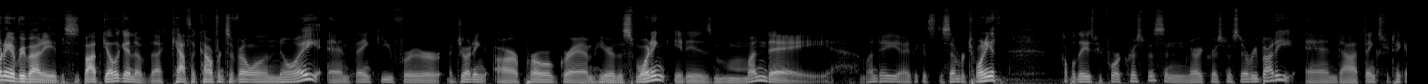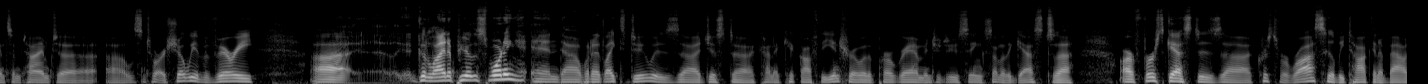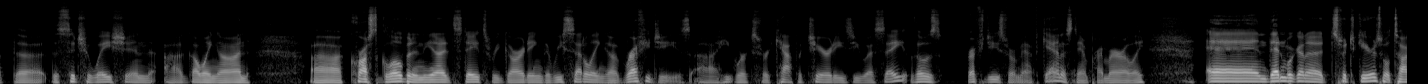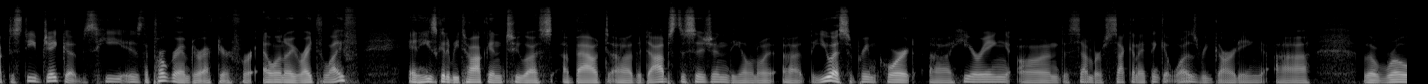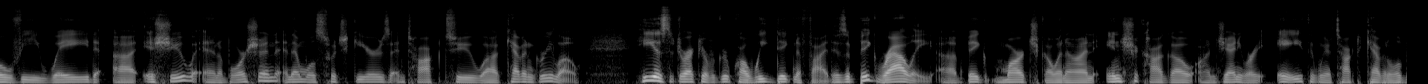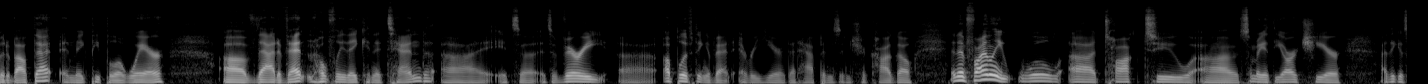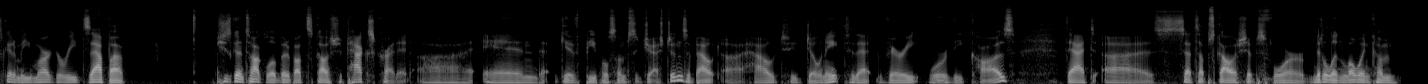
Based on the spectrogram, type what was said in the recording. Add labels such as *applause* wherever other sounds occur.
Morning, everybody. This is Bob Gilligan of the Catholic Conference of Illinois, and thank you for joining our program here this morning. It is Monday. Monday, I think it's December 20th, a couple days before Christmas, and Merry Christmas to everybody. And uh, thanks for taking some time to uh, listen to our show. We have a very uh, good lineup here this morning, and uh, what I'd like to do is uh, just uh, kind of kick off the intro of the program, introducing some of the guests. Uh, our first guest is uh, Christopher Ross. He'll be talking about the the situation going on. across the globe and in the United States regarding the resettling of refugees. he works for Catholic Charities USA. Those refugees from Afghanistan primarily. And then we're going to switch gears. We'll talk to Steve Jacobs. He is the program director for Illinois Right to Life and he's going to be talking to us about uh, the Dobbs decision, the Illinois, uh, the U.S. Supreme Court uh, hearing on December second, I think it was, regarding uh, the Roe v. Wade uh, issue and abortion, and then we'll switch gears and talk to uh, Kevin Grillo. He is the director of a group called We Dignify. There's a big rally, a big march going on in Chicago on January 8th, and we're going to talk to Kevin a little bit about that and make people aware of that event, and hopefully they can attend. Uh, it's a it's a very uh, uplifting event every year that happens in Chicago. And then finally, we'll uh, talk to uh, somebody at the Arch here. I think it's going to be Marguerite Zappa. She's going to talk a little bit about the scholarship tax credit uh, and give people some suggestions about uh, how to donate to that very worthy cause that sets up scholarships for middle and low income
